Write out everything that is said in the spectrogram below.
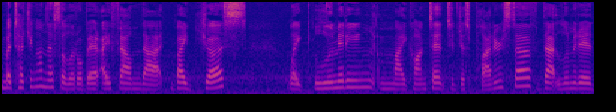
But touching on this a little bit, I found that by just like limiting my content to just planner stuff, that limited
